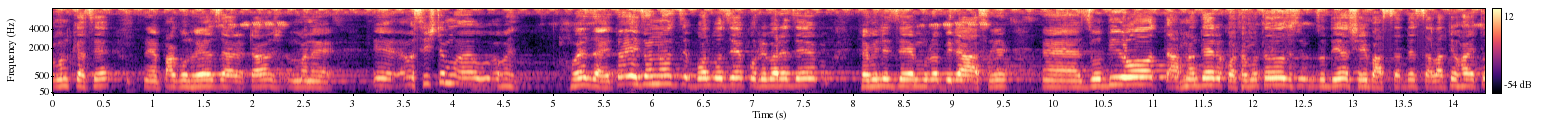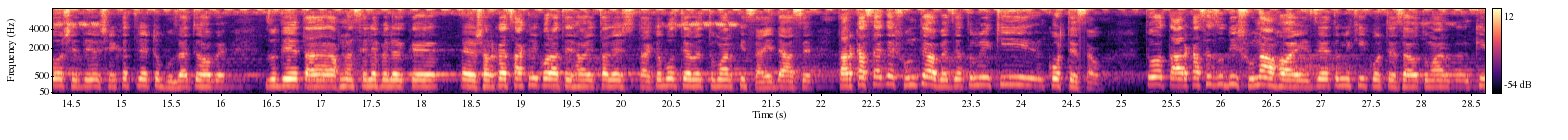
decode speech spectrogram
এমন কাছে পাগল হয়ে যায় একটা মানে সিস্টেম হয়ে যায়। তো এই জন্য বলব যে, পরিবারে যে ফ্যামিলির যে মুরব্বীরা আছে যদিও আপনাদের কথা মতো যদিও সেই বাচ্চাদের চালাতে হয়, তো সেক্ষেত্রে একটু বুঝাতে হবে। যদি তা আপনার ছেলেপেলেকে সরকার চাকরি করাতে হয়, তাহলে তাকে বলতে হবে, তোমার কি চাহিদা আছে? তার কাছে আগে শুনতে হবে যে তুমি কি করতে চাও। তো তার কাছে যদি শোনা হয় যে তুমি কি করতে চাও, তোমার কি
